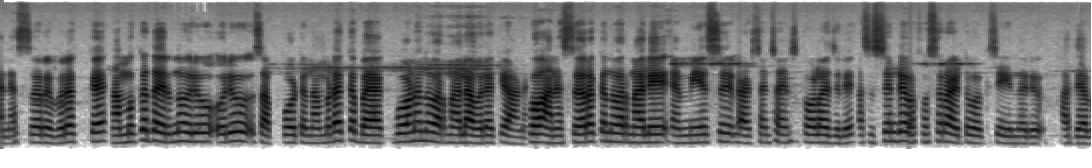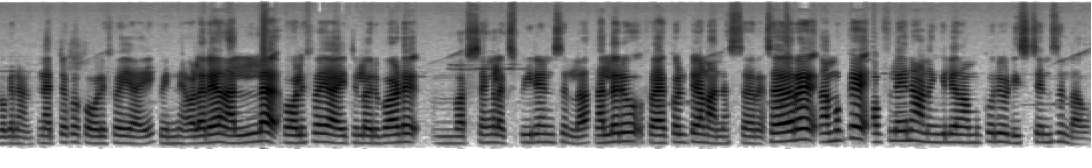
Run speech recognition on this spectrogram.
അനസ് സാർ ഇവരൊക്കെ നമുക്ക് തരുന്ന ഒരു ഒരു സപ്പോർട്ട്. നമ്മുടെയൊക്കെ ബാക്ക് ബോൺ എന്ന് പറഞ്ഞാൽ അവരൊക്കെയാണ്. ഇപ്പോൾ അനസ് സാറൊക്കെ എന്ന് പറഞ്ഞാൽ M E S arts and science കോളേജിൽ അസിസ്റ്റന്റ് പ്രൊഫസർ ആയിട്ട് വർക്ക് ചെയ്യുന്ന ഒരു അധ്യാപകനാണ്. നെറ്റ് ഒക്കെ ക്വാളിഫൈ ആയി. പിന്നെ വളരെ നല്ല ക്വാളിഫൈ ആയിട്ടുള്ള ഒരുപാട് വർഷങ്ങൾ എക്സ്പീരിയൻസ് ഉള്ള നല്ലൊരു ഫാക്കൽറ്റിയാണ് അനസ് സാറ്. സാറ് നമുക്ക് ഓഫ്ലൈൻ ആണെങ്കിൽ നമുക്കൊരു ഡിസ്റ്റൻസ് ഉണ്ടാവും.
